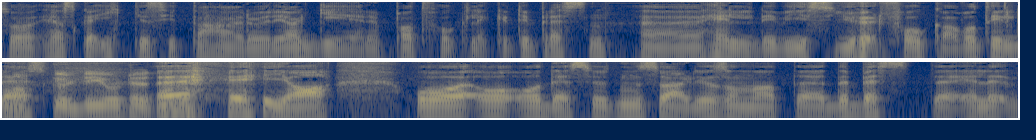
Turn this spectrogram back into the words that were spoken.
så jeg skal ikke sitte her og reagere på at folk lekker til pressen. Eh, heldigvis gjør folk av og til det. Hva skulle de gjort uten? ja, og, og, og, dessuten så er det jo sånn at eh, det beste, eller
